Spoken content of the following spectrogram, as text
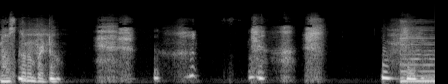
నమస్కారం పెట్టు.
